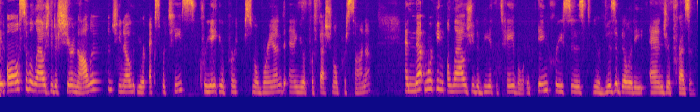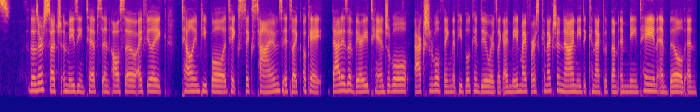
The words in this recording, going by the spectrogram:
It also allows you to share knowledge, you know, your expertise, create your personal brand and your professional persona. And networking allows you to be at the table. It increases your visibility and your presence. Those are such amazing tips. And also, I feel like telling people it takes six times, it's like, okay, that is a very tangible, actionable thing that people can do where it's like, I made my first connection. Now I need to connect with them and maintain and build. And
